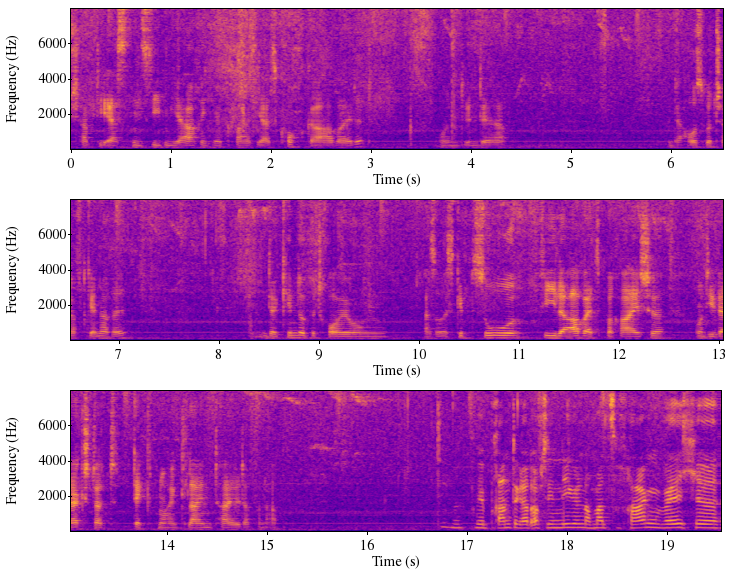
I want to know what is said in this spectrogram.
ich habe die ersten sieben Jahre hier quasi als Koch gearbeitet und in der, in der Hauswirtschaft generell, in der Kinderbetreuung. Also es gibt so viele Arbeitsbereiche und die Werkstatt deckt nur einen kleinen Teil davon ab. Mir brannte gerade auf den Nägeln nochmal zu fragen, welche,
